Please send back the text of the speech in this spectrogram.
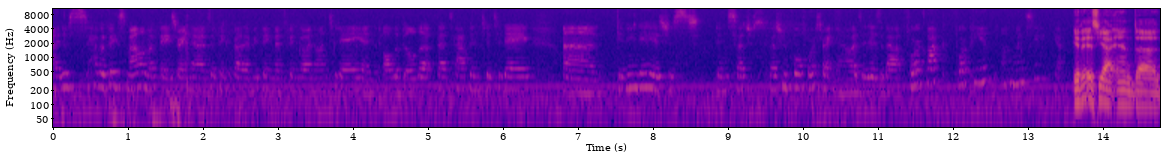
I just have a big smile on my face right now as I think about everything that's been going on today and all the buildup that's happened to today. Um, Giving Day has just been such such in full force right now as it is about four o'clock, four p.m. on Wednesday. Yeah. It is, yeah, and. Uh,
